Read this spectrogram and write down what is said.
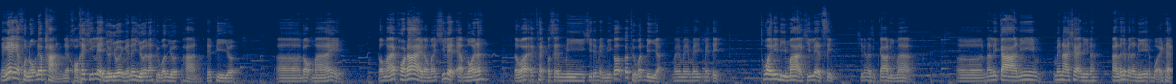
อย่างเงี้ยเงี้ยขนนกเนี่ยผ่านเนี่ยขอแค่คิดเลทเยอะๆอย่างเงี้ยเนี่ยเยอะนะถือว่าเยอะผ่าน HP เยอะ ดอกไม้ ดอกไม้พอได้ ดอกไม้คิเลทแอบน้อยนะ แต่ว่า attack เปอร์เซ็นต์มีคิดเดเมจมีก็ก็ถือว่าดีอะ ไม่ไม่ไม่ไม่ติด ถ้วยนี่ดีมากคิเลทสิบคิดเดเมจสิบเก้าดีมาก เอ่อนาฬิกานี่ไม่น่าใช่อันนี้นะ อ่าน่าจะเป็นอันนี้บวก attack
